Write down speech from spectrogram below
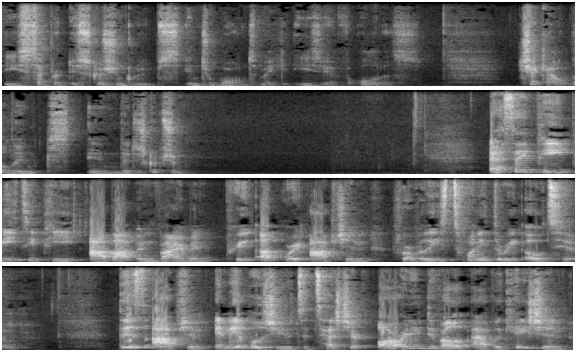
these separate discussion groups into one to make it easier for all of us. Check out the links in the description. SAP BTP ABAP environment pre-upgrade option for release 2302. This option enables you to test your already developed application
